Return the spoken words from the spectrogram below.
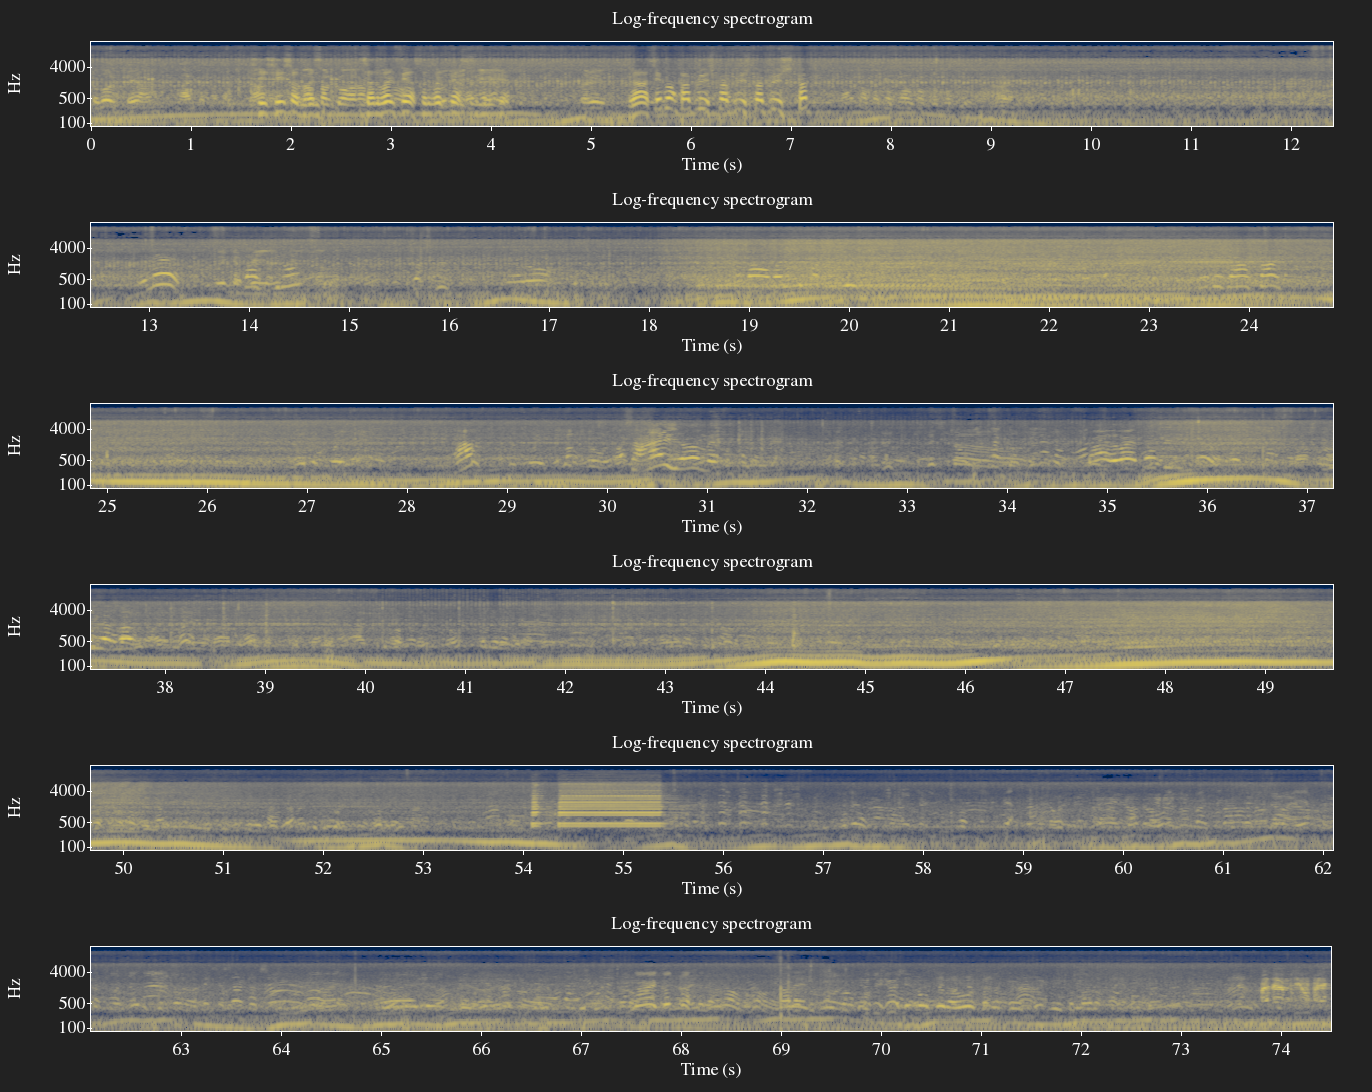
Ça doit le faire. Hein. Si, si, ça devrait, le faire, ça devrait le faire. Là, c'est bon, pas plus, pas plus, pas plus, pas Sai, homem! Vai, vai, vai, vai, vai. Ngay cả Madame, s'il vous plaît.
